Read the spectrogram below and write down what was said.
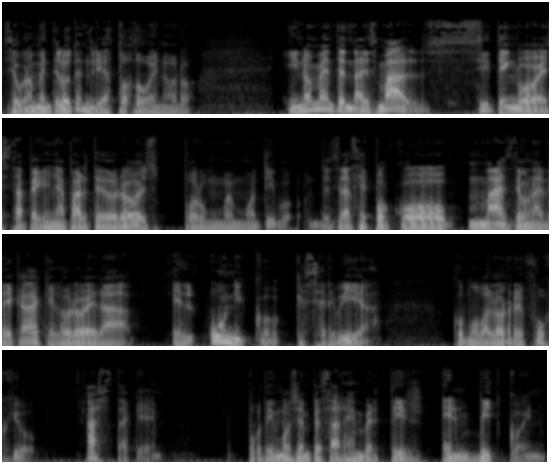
seguramente lo tendría todo en oro. Y no me entendáis mal, si tengo esta pequeña parte de oro es por un buen motivo. Desde hace poco más de una década que el oro era el único que servía como valor refugio, hasta que pudimos empezar a invertir en Bitcoin.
